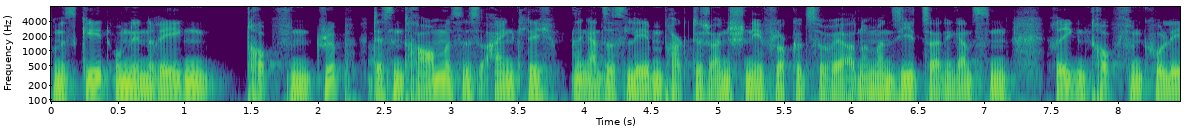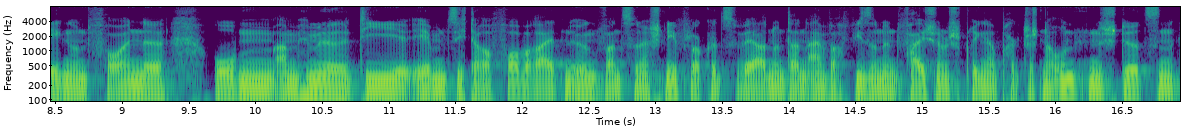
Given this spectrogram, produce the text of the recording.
Und es geht um den regen Tropfen Drip, dessen Traum es ist eigentlich, sein ganzes Leben praktisch eine Schneeflocke zu werden. Und man sieht seine ganzen Regentropfen, Kollegen und Freunde oben am Himmel, die eben sich darauf vorbereiten, irgendwann zu einer Schneeflocke zu werden und dann einfach wie so einen Fallschirmspringer praktisch nach unten stürzen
